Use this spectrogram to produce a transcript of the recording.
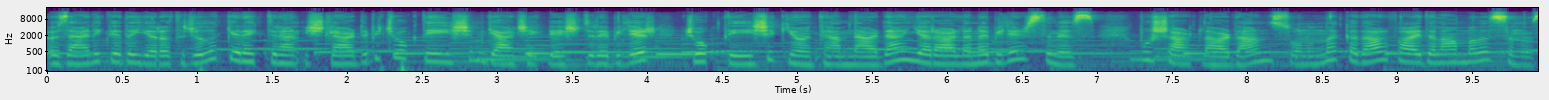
Özellikle de yaratıcılık gerektiren işlerde birçok değişim gerçekleştirebilir, çok değişik yöntemlerden yararlanabilirsiniz. Bu şartlardan sonuna kadar faydalanmalısınız.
